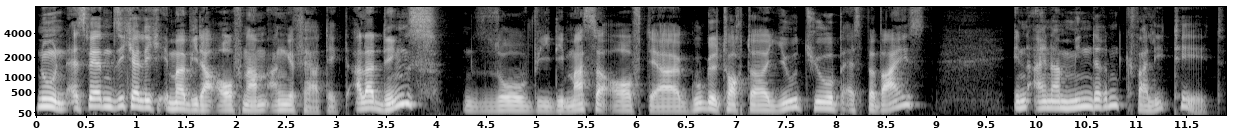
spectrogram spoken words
Nun, es werden sicherlich immer wieder Aufnahmen angefertigt. Allerdings, so wie die Masse auf der Google-Tochter YouTube es beweist, in einer minderen Qualität.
